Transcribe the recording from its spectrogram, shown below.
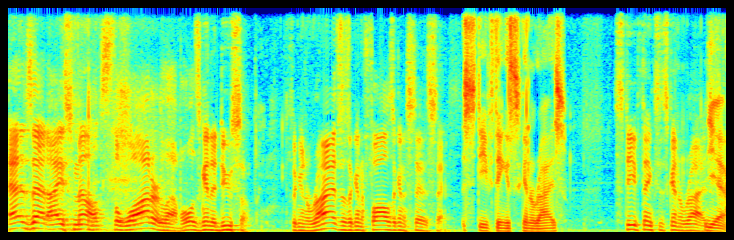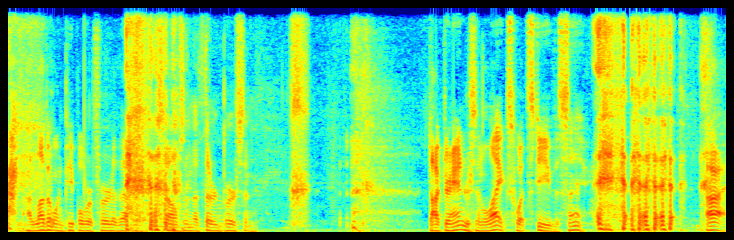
as that ice melts, the water level is going to do something. Is it going to rise? Is it going to fall? Is it going to stay the same? Steve thinks it's gonna rise. Steve thinks it's going to rise. Yeah. I love it when people refer to themselves in the third person. Dr. Anderson likes what Steve is saying. All right.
